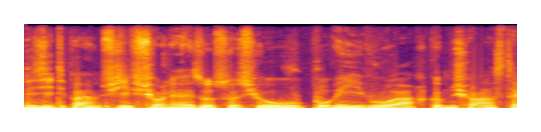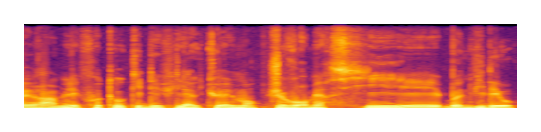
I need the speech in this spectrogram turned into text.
N'hésitez pas à me suivre sur les réseaux sociaux, vous pourrez y voir, comme sur Instagram, les photos qui défilent actuellement. Je vous remercie et bonne vidéo.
